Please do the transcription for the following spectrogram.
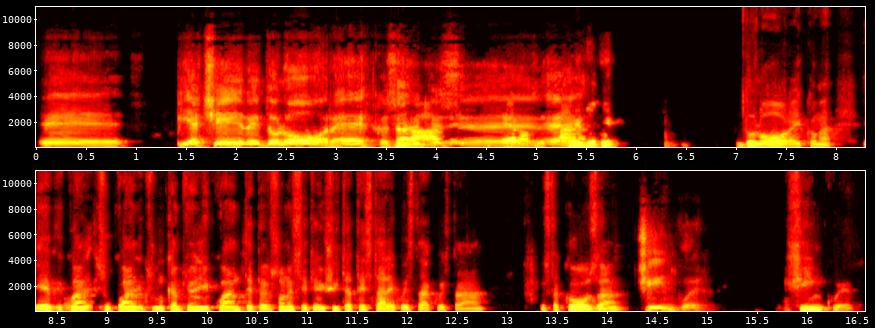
eh, piacere dolore, ecco, sai, ah, eh, eh, credo che dolore, ecco, ma eh, qua, su, qua, su, un campione di quante persone siete riusciti a testare questa, questa, questa cosa? Cinque. Cinque.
